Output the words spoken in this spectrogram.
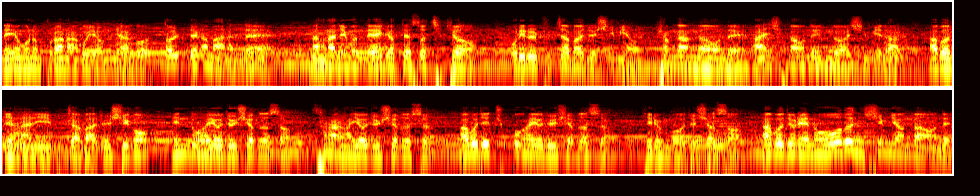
내 영혼은 불안하고 염려하고 떨 때가 많은데 하나님은 내 곁에서 지켜 우리를 붙잡아 주시며 평강 가운데 안식 가운데 인도하십니다. 아버지 하나님 붙잡아 주시고 인도하여 주시옵소서 사랑하여 주시옵소서 아버지 축복하여 주시옵소서 기름 부어 주셔서 아버지 우리의 모든 심령 가운데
